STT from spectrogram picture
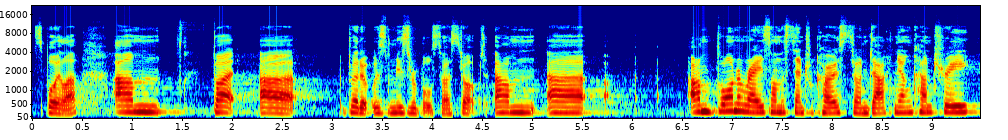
spoiler, um, but, uh, but it was miserable, so I stopped. Um, uh, I'm born and raised on the Central Coast on Darkinjung country,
